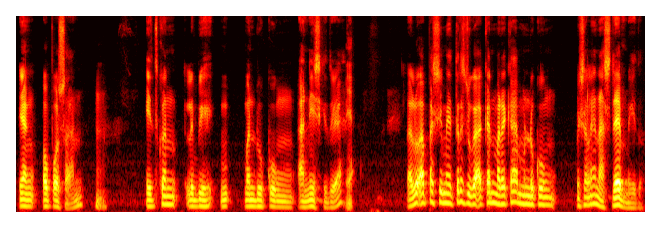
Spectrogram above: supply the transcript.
yang oposan Hmm. itu kan lebih mendukung Anies gitu ya. Ya. Lalu apa simetris juga akan mereka mendukung misalnya Nasdem gitu.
